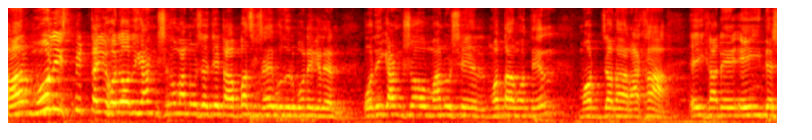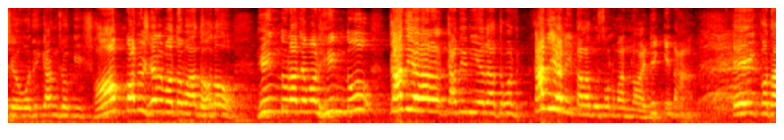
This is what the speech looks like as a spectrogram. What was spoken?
তার মূল স্পিডটাই হলো অধিকাংশ মানুষের যেটা আব্বাসী সাহেব হুজুর বলে গেলেন, অধিকাংশ মানুষের মতামতের মর্যাদা রাখা। এইখানে এই দেশে অধিকাংশ কি সব মানুষের মতবাদ হলো। হিন্দুরা যেমন হিন্দু, কাদিয়ারা কাদিনিয়ারা তেমন কাদিয়ানি তারা মুসলমান নয়, ঠিক কি না এই কথা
